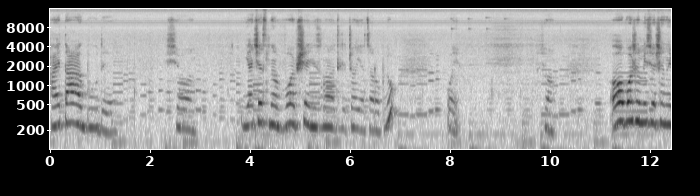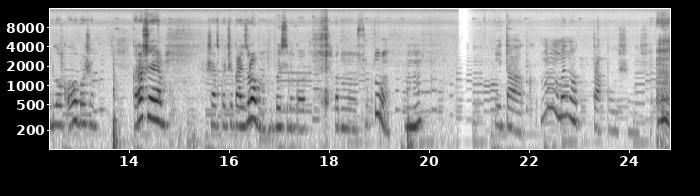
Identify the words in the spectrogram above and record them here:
Хай так буде. Все. Я чесно вообще не знаю, для чого я це роблю. Ой. Все. О боже, мій священний блок, о боже. Коротше, зараз почекай, зробимо быстренько одну структуру. Угу. І так, ну, у мене от так вийшло.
